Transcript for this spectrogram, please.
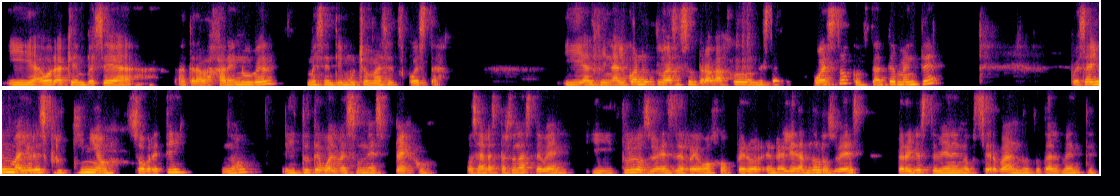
Y ahora que empecé a, trabajar en Uber, me sentí mucho más expuesta. Y al final, cuando tú haces un trabajo donde estás expuesto constantemente, pues hay un mayor escrutinio sobre ti, ¿no? Y tú te vuelves un espejo. O sea, las personas te ven y tú los ves de reojo, pero en realidad no los ves, pero ellos te vienen observando totalmente.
